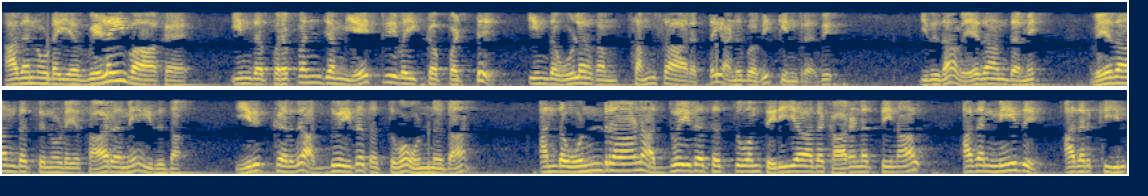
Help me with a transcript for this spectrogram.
அதனுடைய விளைவாக இந்த பிரபஞ்சம் ஏற்றி வைக்கப்பட்டு இந்த உலகம் சம்சாரத்தை அனுபவிக்கின்றது. இதுதான் வேதாந்தமே. வேதாந்தத்தினுடைய சாரமே இதுதான். இருக்கிறது அத்வைத தத்துவம் ஒண்ணுதான். அந்த ஒன்றான அத்வைத தத்துவம் தெரியாத காரணத்தினால் அதன் மீது அதற்கு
